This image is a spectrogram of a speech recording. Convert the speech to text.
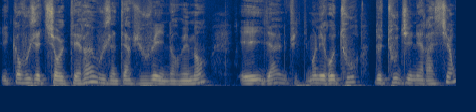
Et quand vous êtes sur le terrain, vous interviewez énormément. Et il y a effectivement les retours de toute génération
